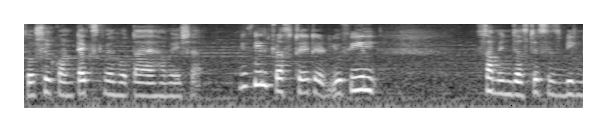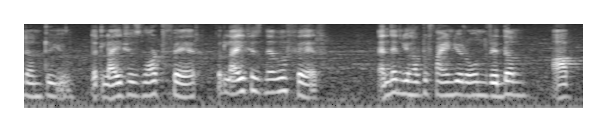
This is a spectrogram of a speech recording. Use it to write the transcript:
सोशल कॉन्टेक्स्ट में होता है हमेशा। You feel frustrated you feel some injustice is being done to you that life is not fair but life is never fair and then you have to find your own rhythm आप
